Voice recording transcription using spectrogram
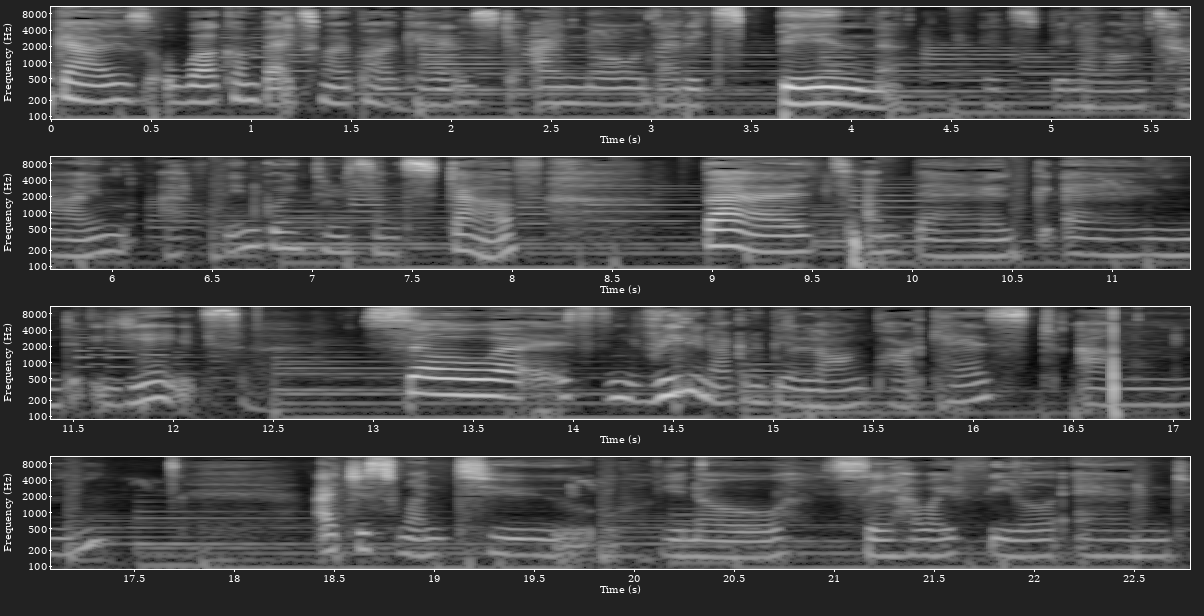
guys, welcome back to my podcast. I know that it's been it's been a long time. I've been going through some stuff, but I'm back and yes. So uh, it's really not going to be a long podcast. Um I just want to, you know, say how I feel and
